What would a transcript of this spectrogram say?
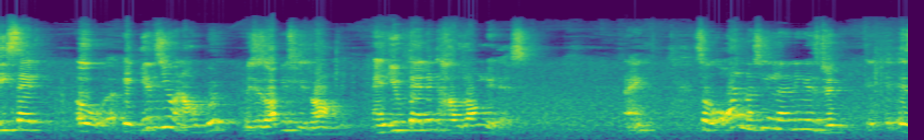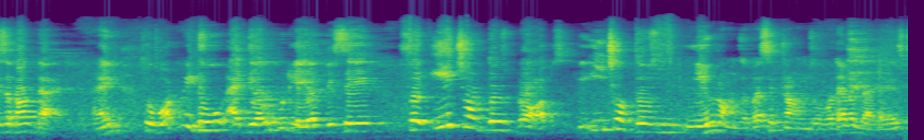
we said oh, it gives you an output, which is obviously wrong, and you tell it how wrong it is, right? So all machine learning is, is about that, right? So what we do at the output layer, we say, for each of those blobs, each of those neurons or perceptrons or whatever that is,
